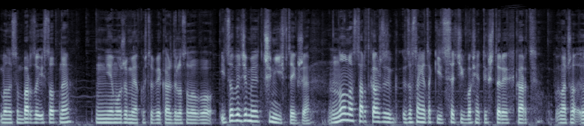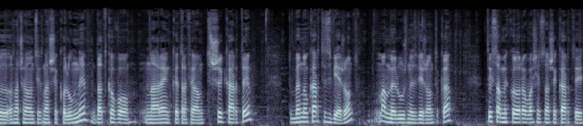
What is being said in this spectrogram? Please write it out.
bo one są bardzo istotne. Nie możemy jakoś sobie każdy losowo, bo... I co będziemy czynić w tej grze? No na start każdy dostanie taki secik właśnie tych czterech kart y, oznaczających nasze kolumny. Dodatkowo na rękę trafiają trzy karty. To będą karty zwierząt. Mamy różne zwierzątka. W tych samych kolorach właśnie co nasze karty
